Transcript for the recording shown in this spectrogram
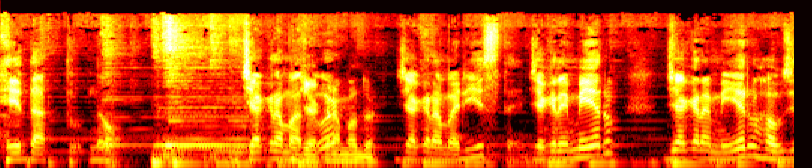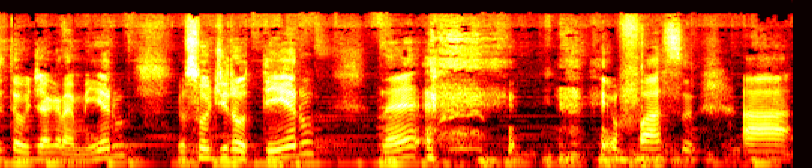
redator. Não. Diagramador? Diagramador. Diagramarista? Diagrameiro? Diagrameiro, Raulzito é o diagrameiro. Eu sou diroteiro, né? eu faço a,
